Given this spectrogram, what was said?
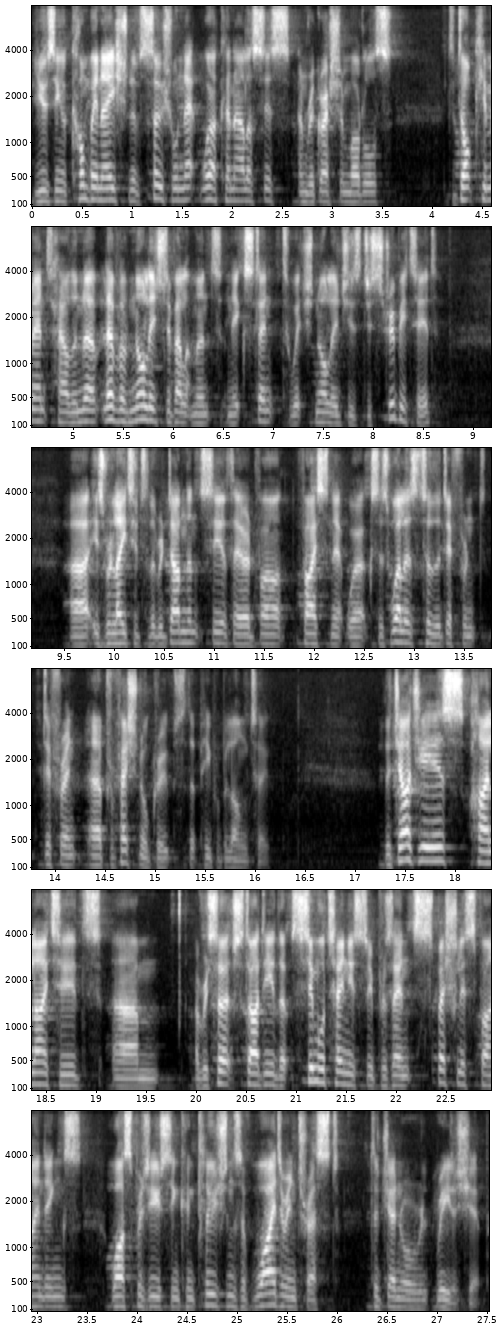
using a combination of social network analysis and regression models to document how the level of knowledge development and the extent to which knowledge is distributed uh, is related to the redundancy of their advice networks as well as to the different, different uh, professional groups that people belong to. The judges highlighted um, a research study that simultaneously presents specialist findings whilst producing conclusions of wider interest to general re readership.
